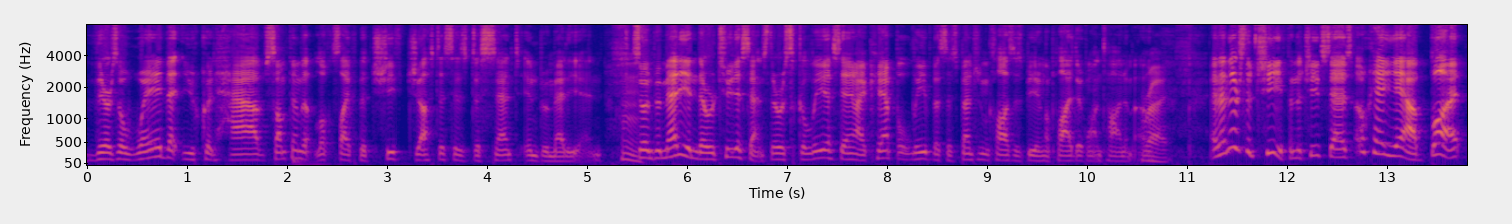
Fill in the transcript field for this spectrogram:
there's a way that you could have something that looks like the Chief Justice's dissent in Boumediene. Hmm. So in Boumediene, there were two dissents. There was Scalia saying, I can't believe the suspension clause is being applied to Guantanamo. Right. And then there's the chief, and the chief says, okay, yeah, but,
